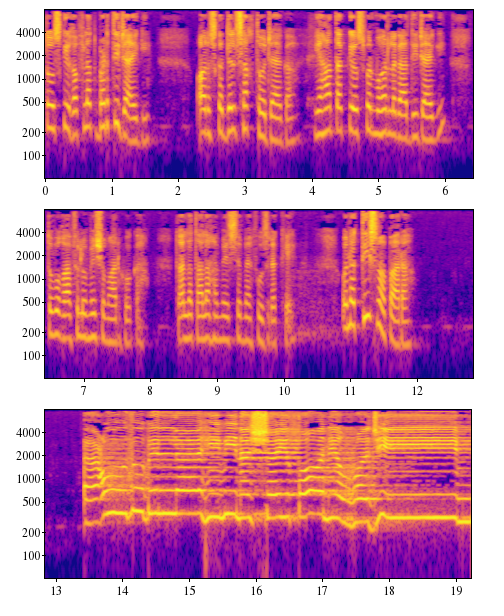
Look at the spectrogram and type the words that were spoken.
تو اس کی غفلت بڑھتی جائے گی۔ اور اس کا دل سخت ہو جائے گا، یہاں تک کہ اس پر مہر لگا دی جائے گی، تو وہ غافلوں میں شمار ہوگا۔ تو اللہ تعالیٰ ہمیں اس سے محفوظ رکھے۔ انتیسواں پارا اعوذ باللہ من الشیطان الرجیم۔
